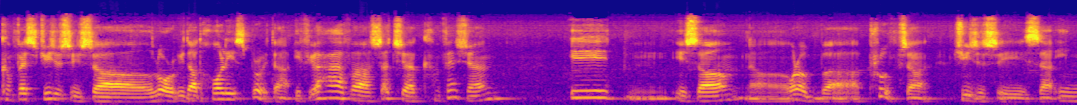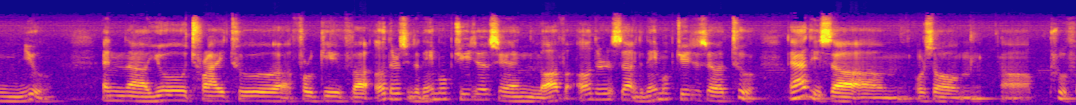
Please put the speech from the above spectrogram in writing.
confess Jesus is uh, Lord without Holy Spirit. Uh, if you have uh, such a confession, it is um, uh, one of uh, proofs Jesus is in you. And uh, you try to uh, forgive uh, others in the name of Jesus and love others in the name of Jesus too. That is um, also um, proof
